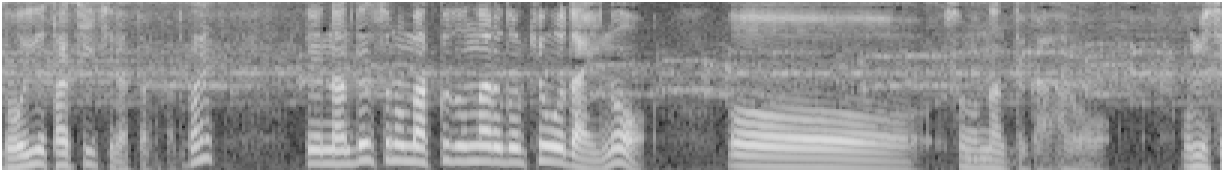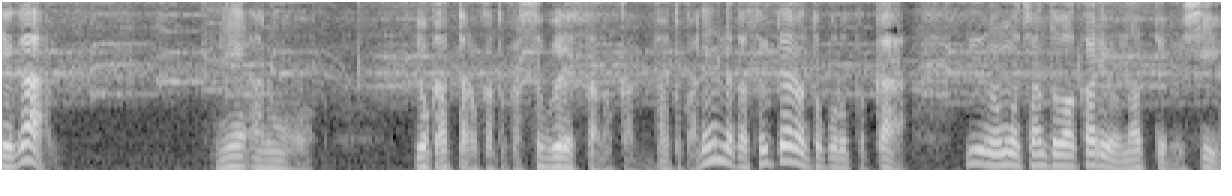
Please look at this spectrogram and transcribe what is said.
どういう立ち位置だったのかとかね。でなんでそのマクドナルド兄弟のおそのなんていうかあのお店がねあの良かったのかとか優れてたのかだとかね。なんかそういったようなところとかいうのもちゃんと分かるようになってるし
